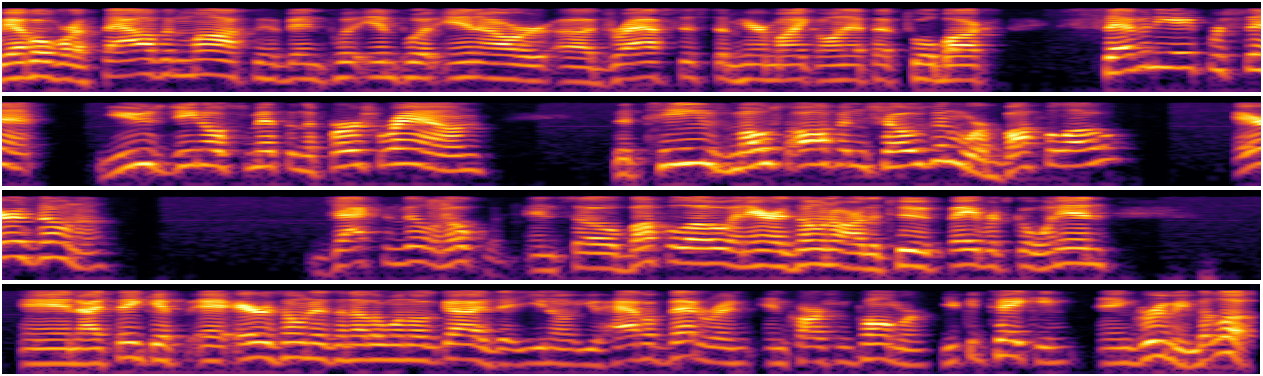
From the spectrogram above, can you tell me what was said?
We have over a thousand mocks that have been put input in our uh, draft system here, Mike, on FF Toolbox. 78% used Geno Smith in the first round. The teams most often chosen were Buffalo, Arizona, Jacksonville, and Oakland. And so Buffalo and Arizona are the two favorites going in. And I think if Arizona is another one of those guys that you know you have a veteran in Carson Palmer, you could take him and groom him. But look,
